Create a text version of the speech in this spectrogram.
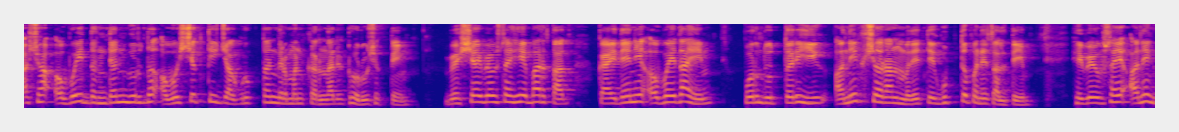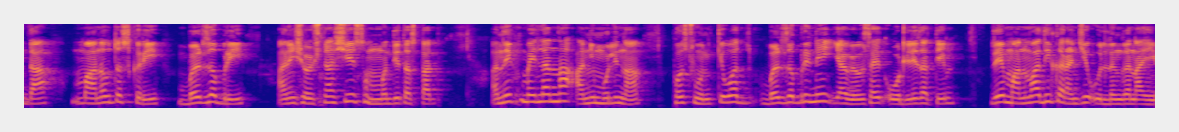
अशा अवैध धंद्यांविरुद्ध आवश्यक ती जागरूकता निर्माण करणारी ठरू शकते. वेश्या व्यवसाय हे भारतात कायद्याने अवैध आहे. परंतु तरीही अनेक शहरांमध्ये ते गुप्तपणे चालते. हे व्यवसाय अनेकदा मानव तस्करी बळजबरी आणि शोषणाशी संबंधित असतात. अनेक महिलांना आणि मुलींना फसवून किंवा बळजबरीने या व्यवसायात ओढले जाते जे मानवाधिकारांचे उल्लंघन आहे.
